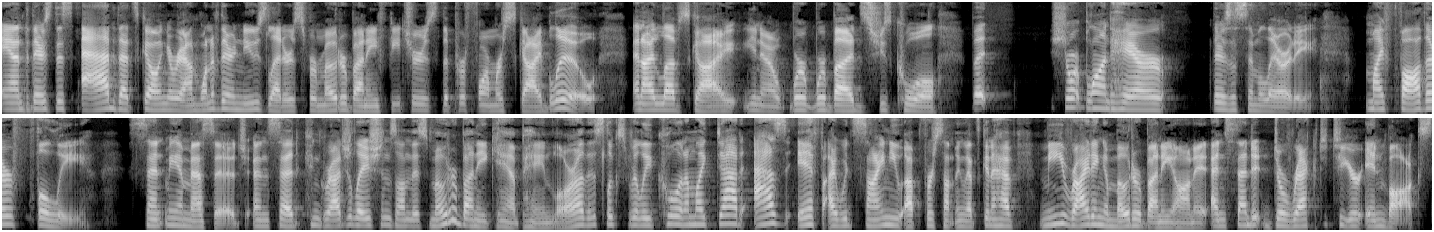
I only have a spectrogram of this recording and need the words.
And there's this ad that's going around. One of their newsletters for Motor Bunny features the performer Sky Blue. And I love Sky. You know, we're we're buds. She's cool. But short blonde hair, there's a similarity. My father fully sent me a message and said, Congratulations on this Motor Bunny campaign, Laura. This looks really cool. And I'm like, Dad, as if I would sign you up for something that's going to have me riding a Motor Bunny on it and send it direct to your inbox.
